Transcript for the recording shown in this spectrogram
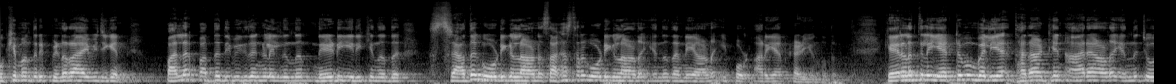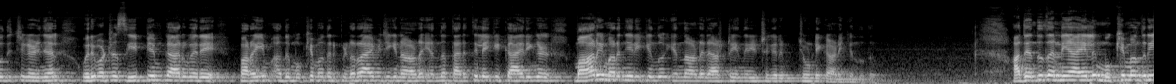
മുഖ്യമന്ത്രി പിണറായി വിജയൻ പല പദ്ധതി വിഹിതങ്ങളിൽ നിന്നും നേടിയിരിക്കുന്നത് ശതകോടികളാണ് സഹസ്ര കോടികളാണ് എന്ന് തന്നെയാണ് ഇപ്പോൾ അറിയാൻ കഴിയുന്നത്. കേരളത്തിലെ ഏറ്റവും വലിയ ധനാഢ്യൻ ആരാണ് എന്ന് ചോദിച്ചു കഴിഞ്ഞാൽ ഒരുപക്ഷെ സി പി എംകാർ വരെ പറയും അത് മുഖ്യമന്ത്രി പിണറായി വിജയനാണ് എന്ന തരത്തിലേക്ക് കാര്യങ്ങൾ മാറി മറിഞ്ഞിരിക്കുന്നു എന്നാണ് രാഷ്ട്രീയ നിരീക്ഷകരും ചൂണ്ടിക്കാണിക്കുന്നത്. അതെന്ത് തന്നെയായാലും മുഖ്യമന്ത്രി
